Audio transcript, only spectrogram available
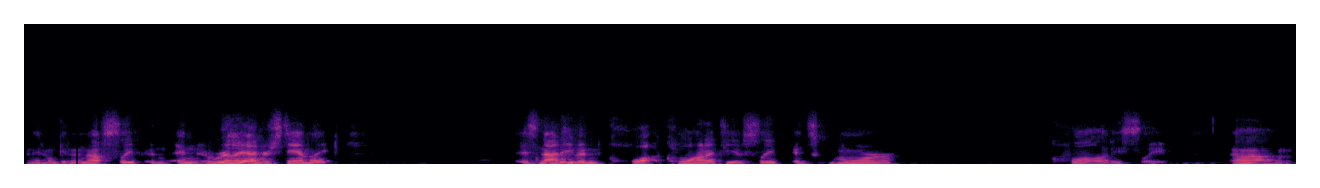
and they don't get enough sleep. And, and really, I understand like it's not even qu- quantity of sleep, it's more quality sleep. Um,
